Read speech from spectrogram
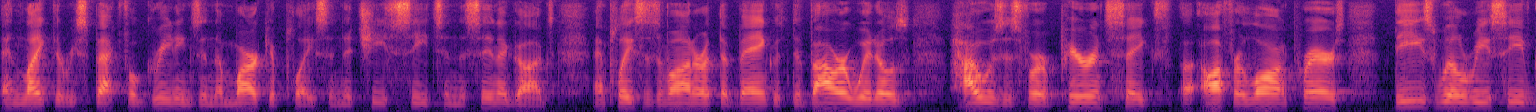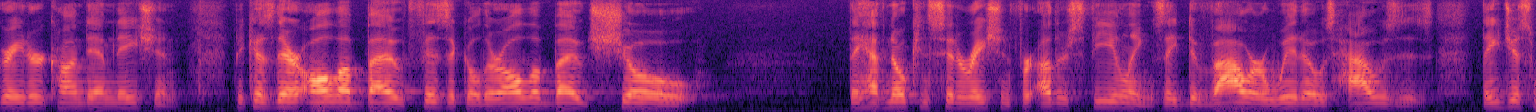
and like the respectful greetings in the marketplace and the chief seats in the synagogues and places of honor at the banquets, devour widows' houses for appearance sake, uh, offer long prayers. These will receive greater condemnation because they're all about physical, they're all about show. They have no consideration for others' feelings. They devour widows' houses. They just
